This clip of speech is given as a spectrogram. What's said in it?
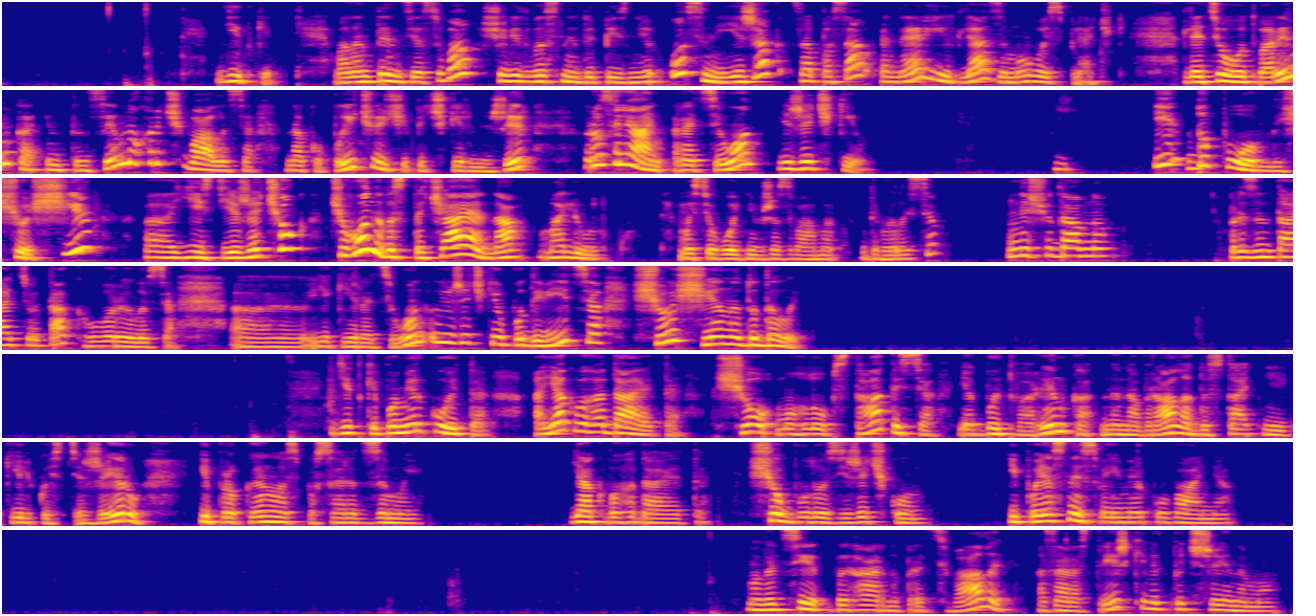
Дітки, Валентин з'ясував, що від весни до пізньої осені їжак запасав енергію для зимової сплячки. Для цього тваринка інтенсивно харчувалася, накопичуючи підшкірний жир. Розглянь раціон їжачків. І доповни, що ще е, їсть їжачок, чого не вистачає на малюнку. Ми сьогодні вже з вами дивилися нещодавно презентацію, так говорилося, е, який раціон у їжачків. Подивіться, що ще не додали. Дітки, поміркуйте, а як ви гадаєте, що могло б статися, якби тваринка не набрала достатньої кількості жиру і прокинулась посеред зими? Як ви гадаєте, що б було з їжачком? І поясни свої міркування. Молодці, ви гарно працювали, а зараз трішки відпочинемо.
